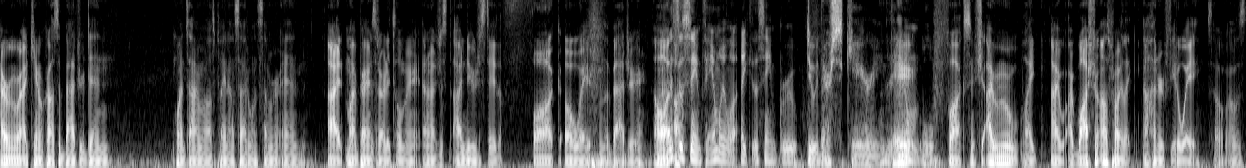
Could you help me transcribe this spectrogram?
I remember I came across a badger den one time while I was playing outside one summer, and I my parents had already told me, and I just I knew to stay the fuck away from the badger. Oh, it's the same family, like the same group. dude, they're scary. They, they will fuck some shit. I remember like I I watched them. I was probably like hundred feet away, so I was.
